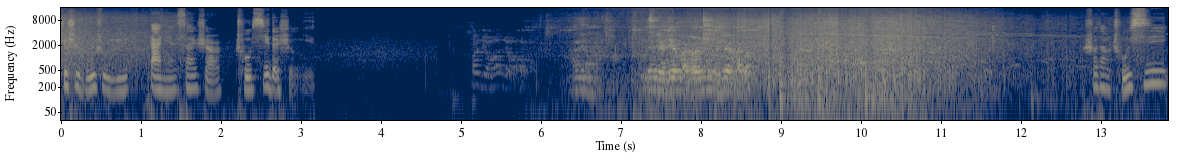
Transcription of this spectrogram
这是不属于大年三十儿除夕的声音。喝酒喝酒。元宵节快乐，元宵节快乐。说到除夕，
